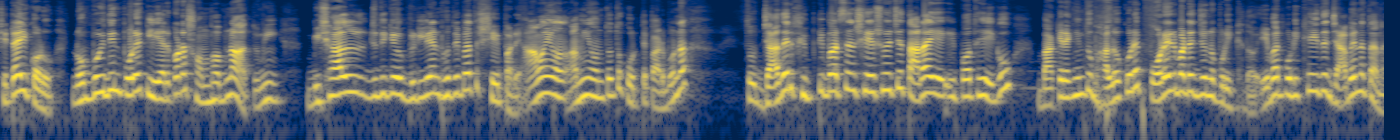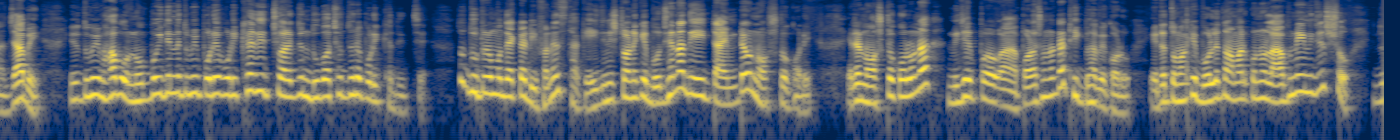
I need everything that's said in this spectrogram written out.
সেটাই করো। নব্বই দিন পরে ক্লিয়ার করা সম্ভব না। তুমি বিশাল যদি কেউ ব্রিলিয়েন্ট হতে পারে তো সে পারে। আমি আমি অন্তত করতে পারব না। তো যাদের ফিফটি পার্সেন্ট শেষ হয়েছে, তারাই এই পথে এগোও। বাকিরা কিন্তু ভালো করে পরের বারের জন্য পরীক্ষা দাও। এবার পরীক্ষা দিতে যাবে না তা না, যাবে। কিন্তু তুমি ভাবো, নব্বই দিনে তুমি পড়ে পরীক্ষা দিচ্ছ আর একজন দু বছর ধরে পরীক্ষা দিচ্ছে। তো দুটোর মধ্যে একটা ডিফারেন্স থাকে। এই জিনিসটা অনেকে বোঝে না দিয়ে এই টাইমটাও নষ্ট করে। এটা নষ্ট করো না, নিজের পড়াশোনাটা ঠিকভাবে করো। এটা তোমাকে বলে তো আমার কোনো লাভ নেই নিজস্ব। কিন্তু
